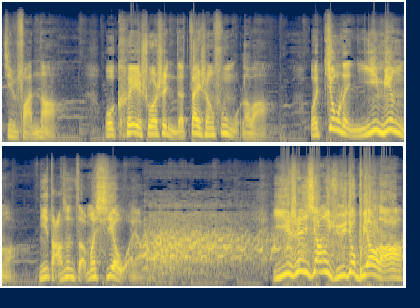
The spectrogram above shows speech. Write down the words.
锦凡呐，我可以说是你的再生父母了吧？我救了你一命啊，你打算怎么谢我呀？以身相许就不要了啊！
